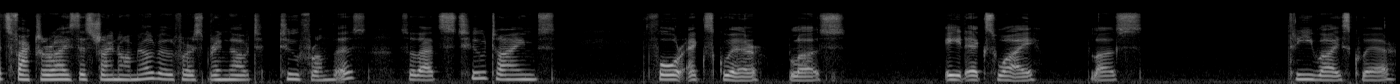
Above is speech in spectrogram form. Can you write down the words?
let's factorize this trinomial. We'll first bring out 2 from this. So that's 2 times 4x squared plus 8xy plus 3y squared.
